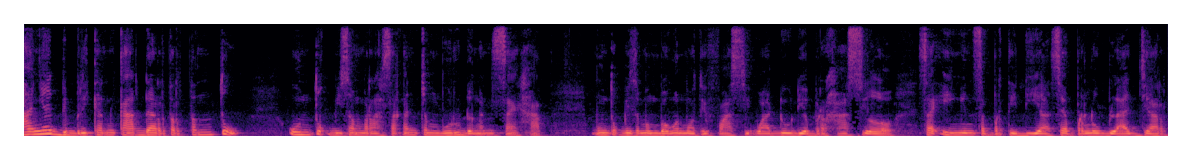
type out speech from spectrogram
hanya diberikan kadar tertentu untuk bisa merasakan cemburu dengan sehat. Untuk bisa membangun motivasi. Waduh dia berhasil loh. Saya ingin seperti dia. Saya perlu belajar.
